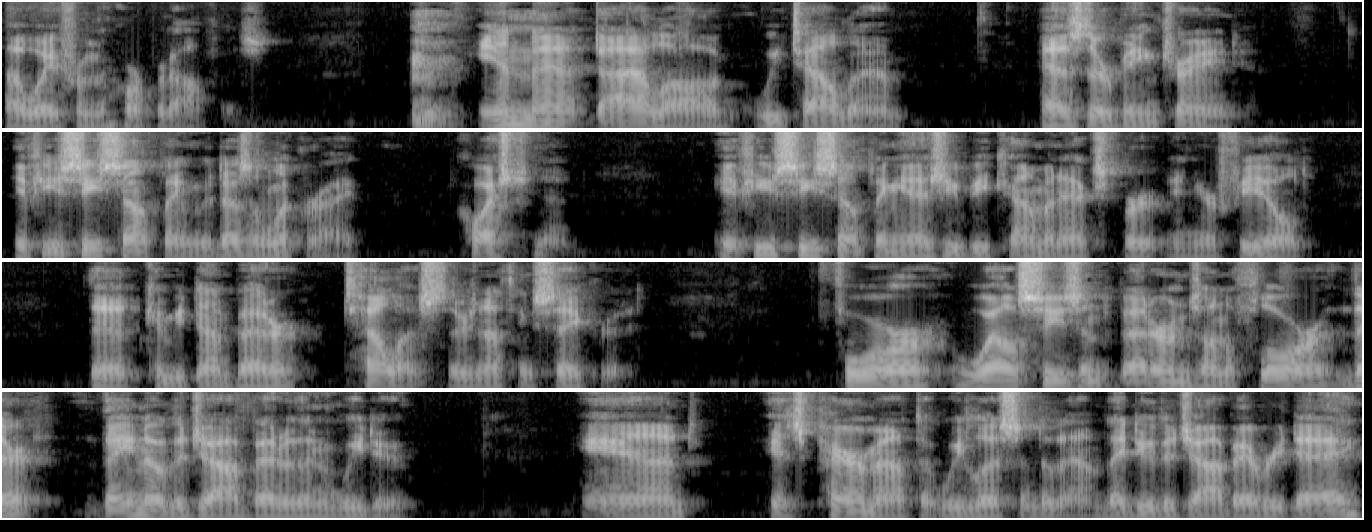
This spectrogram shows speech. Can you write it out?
away from the corporate office. in that dialogue, we tell them as they're being trained. If you see something that doesn't look right, question it. If you see something as you become an expert in your field that can be done better, tell us. There's nothing sacred. For well seasoned veterans on the floor, they they know the job better than we do. And it's paramount that we listen to them. They do the job every day.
